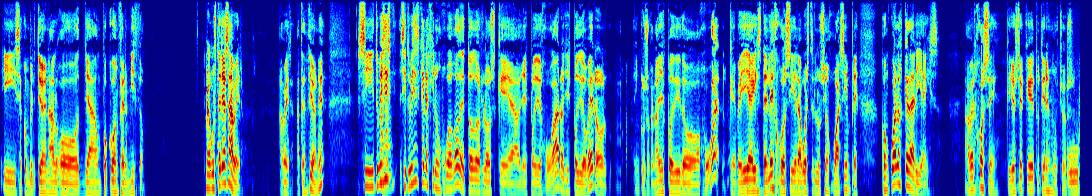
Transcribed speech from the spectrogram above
y se convirtió en algo ya un poco enfermizo. Me gustaría saber, a ver, atención, ¿eh? Si tuvieseis, si tuvieseis que elegir un juego de todos los que hayáis podido jugar o hayáis podido ver, o incluso que no hayáis podido jugar, que veíais de lejos y era vuestra ilusión jugar siempre, ¿con cuál os quedaríais? A ver, José, que yo sé que tú tienes muchos. Uf,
